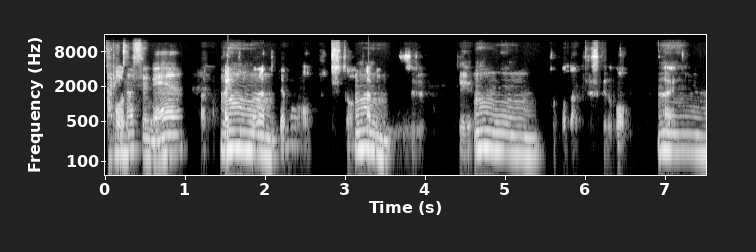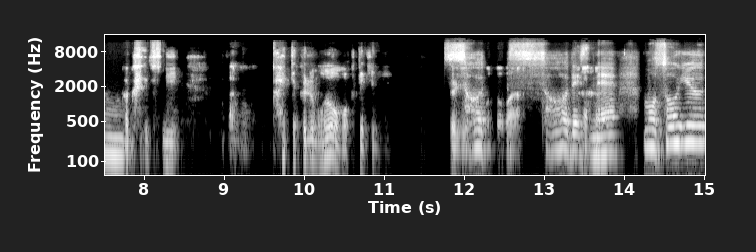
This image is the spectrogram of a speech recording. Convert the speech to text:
ありますね。あの返ってこなくても、人のためにするっていううん。ことなんですけども。確実に、あの、返ってくるものを目的にというそう言葉、そうですね。もうそういう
